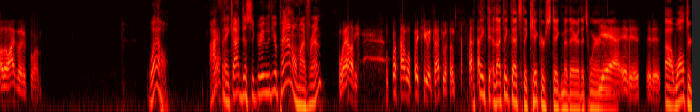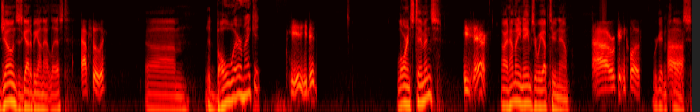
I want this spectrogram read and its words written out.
Although I voted for him. Well, I think I disagree with your panel, my friend. Well, I will put you in touch with him. I think th- I think that's the kicker stigma there that's wearing. yeah, out. it is. It is. Uh, Walter Jones has got to be on that list. Absolutely. Um, Did Boulware make it? He he did. Lawrence Timmons. He's there. All right, how many names are we up to now? Uh, we're getting close. We're getting Uh, close.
